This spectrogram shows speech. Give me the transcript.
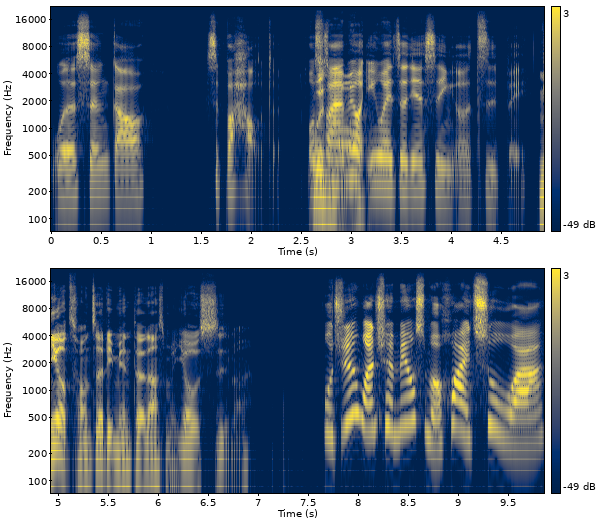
我的身高是不好的，我从来没有因为这件事情而自卑。你有从这里面得到什么优势吗？我觉得完全没有什么坏处啊，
